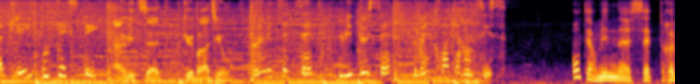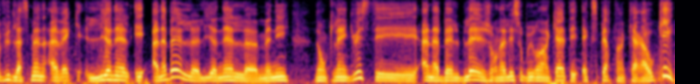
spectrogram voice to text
Appelez ou textez 187 Cube Radio. 1877 827 2346. On termine cette revue de la semaine avec Lionel et Annabelle. Lionel Mené, donc linguiste, et Annabelle Blais, journaliste au bureau d'enquête et experte en karaoké.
